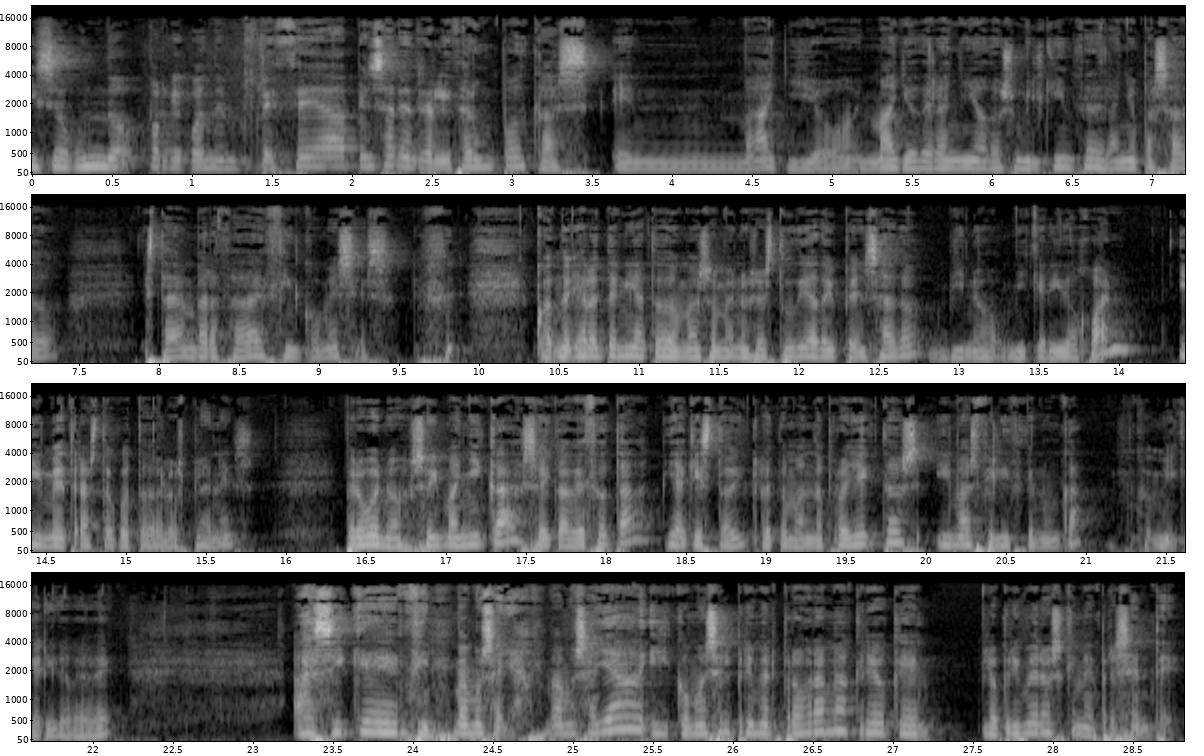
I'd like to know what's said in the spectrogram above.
y segundo, porque cuando empecé a pensar en realizar un podcast en mayo, en mayo del año 2015, del año pasado, estaba embarazada de cinco meses. Cuando ya lo tenía todo más o menos estudiado y pensado, vino mi querido Juan y me trastocó todos los planes. Pero bueno, soy mañica, soy cabezota y aquí estoy retomando proyectos y más feliz que nunca con mi querido bebé. Así que, en fin, vamos allá, vamos allá y como es el primer programa, creo que lo primero es que me presente.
